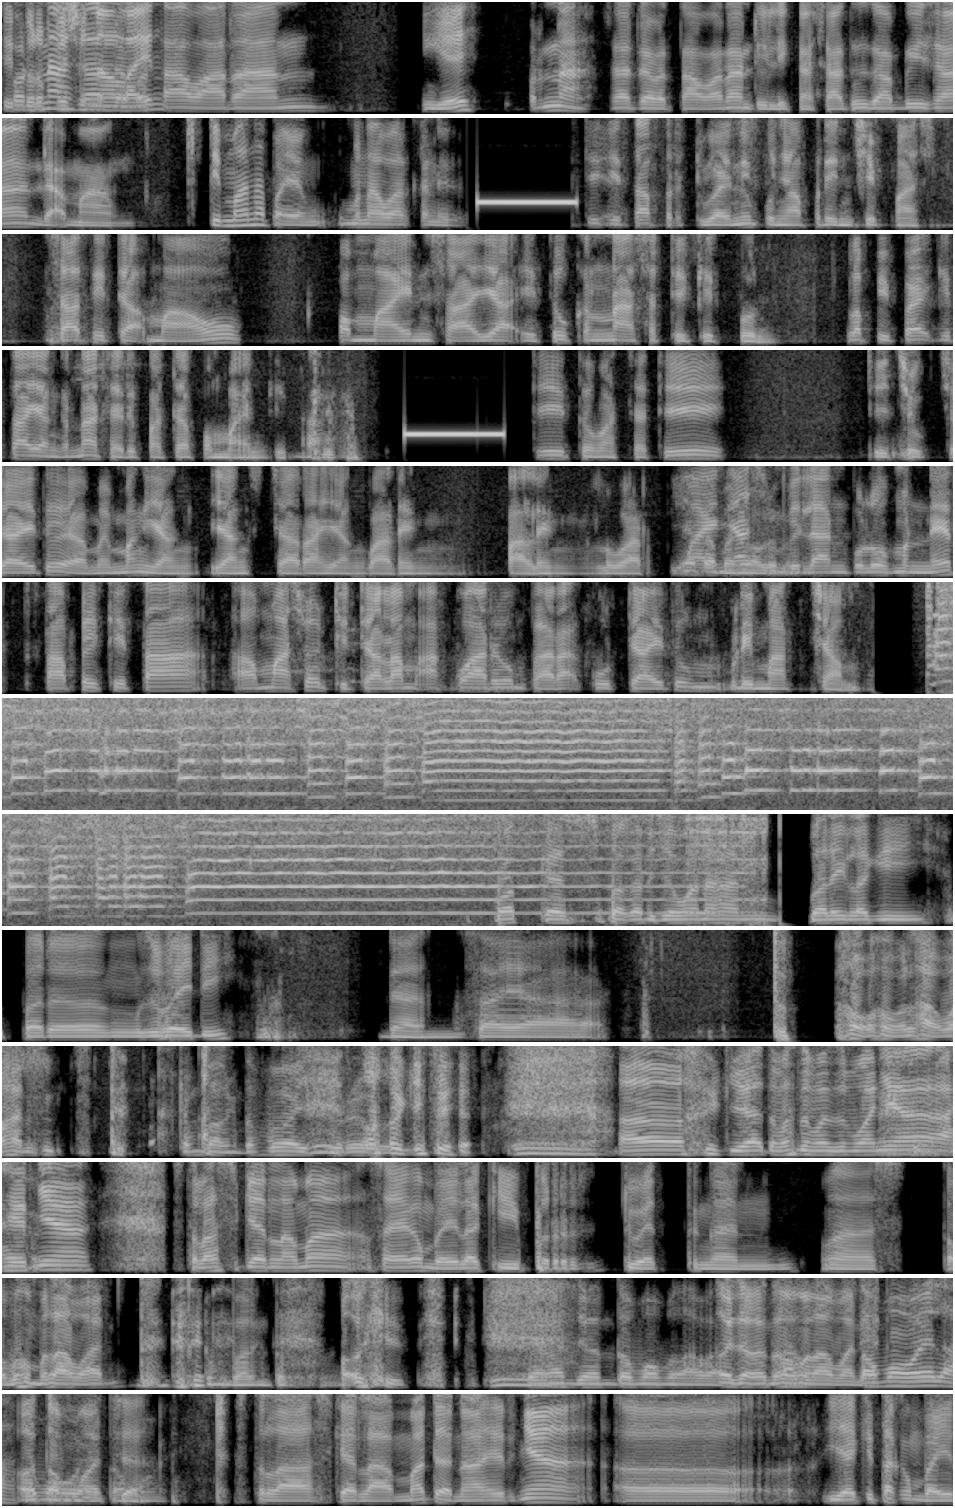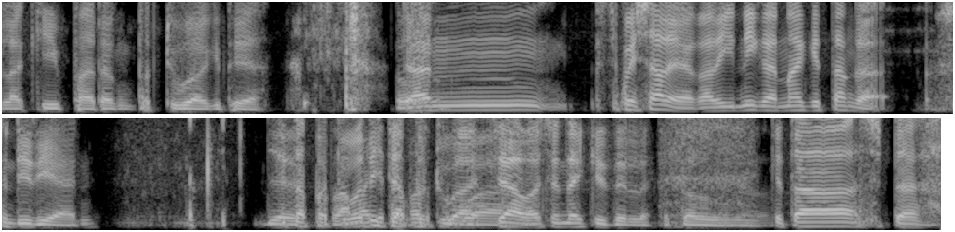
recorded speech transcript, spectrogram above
Tim pernah profesional saya dapat lain? tawaran, Nggih. pernah saya dapat tawaran di Liga 1 tapi saya tidak mau. Tim mana Pak yang menawarkan itu? Jadi kita berdua ini punya prinsip mas. Saya tidak mau pemain saya itu kena sedikit pun. Lebih baik kita yang kena daripada pemain kita. Jadi itu mas. Jadi di Jogja itu ya memang yang yang sejarah yang paling paling luar Ya, Mainnya tambah 90 menit, tapi kita eh, masuk di dalam akuarium barak kuda itu 5 jam. Podcast Bakar di Manahan balik lagi bareng Zubaidi. dan saya Oh, lawan. kembang tebois bro. Oh gitu ya. Eh, ya teman-teman semuanya, akhirnya setelah sekian lama saya kembali lagi berduet dengan Mas Tomo melawan. kembang tebois. Oh gitu. Jangan jangan Tomo melawan. Oh, jangan Tomo melawan ya? Tomo wae lah. Oh, Tomo wae, aja. Setelah sekian lama dan akhirnya eh ya kita kembali lagi bareng berdua gitu ya. Dan spesial ya kali ini karena kita nggak sendirian. Ya, kita berdua tidak berdua aja maksudnya gitu loh. Betul, betul. Kita sudah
